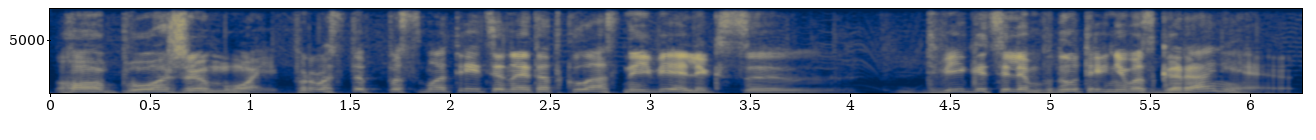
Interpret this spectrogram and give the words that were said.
О боже мой, просто посмотрите на этот классный велик с... Э, двигателем внутреннего сгорания?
